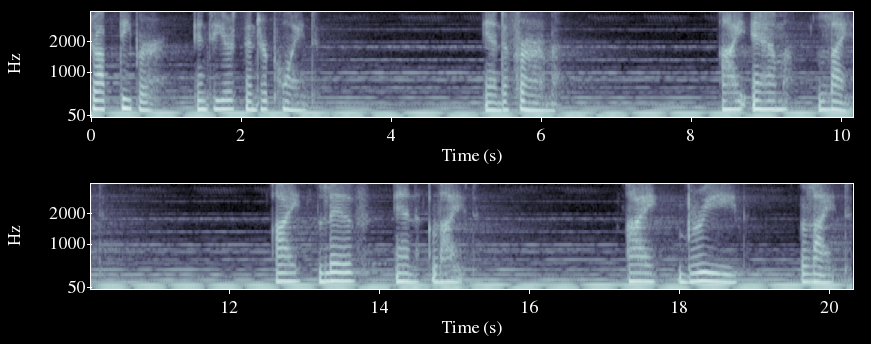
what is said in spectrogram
Drop deeper into your center point and affirm I am light. I live in light. I breathe light.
